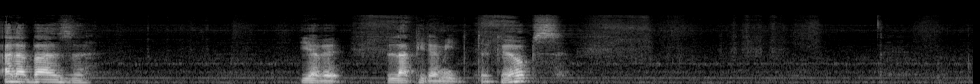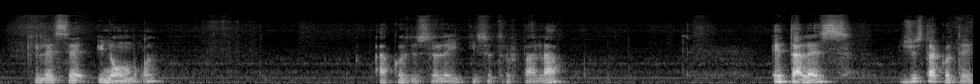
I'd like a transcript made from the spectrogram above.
À la base, il y avait la pyramide de Khéops, qui laissait une ombre à cause du soleil qui se trouve par là. Et Thalès, juste à côté,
